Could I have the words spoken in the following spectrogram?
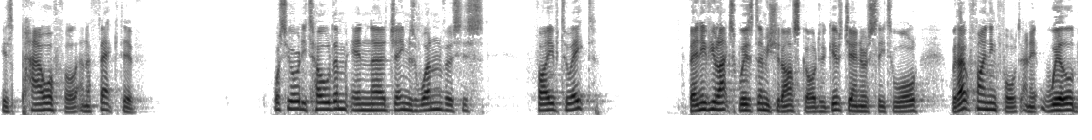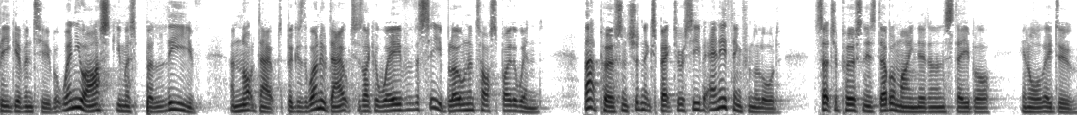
is powerful and effective. What's he already told them in uh, James 1, verses 5 to 8? If any of you lacks wisdom, you should ask God, who gives generously to all without finding fault, and it will be given to you. But when you ask, you must believe and not doubt, because the one who doubts is like a wave of the sea, blown and tossed by the wind. That person shouldn't expect to receive anything from the Lord. Such a person is double minded and unstable in all they do.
